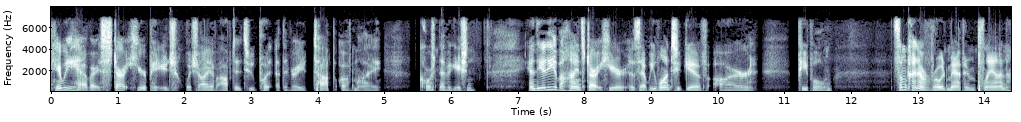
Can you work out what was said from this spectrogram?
Here we have a Start Here page, which I have opted to put at the very top of my course navigation. And the idea behind Start Here is that we want to give our people some kind of roadmap and plan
